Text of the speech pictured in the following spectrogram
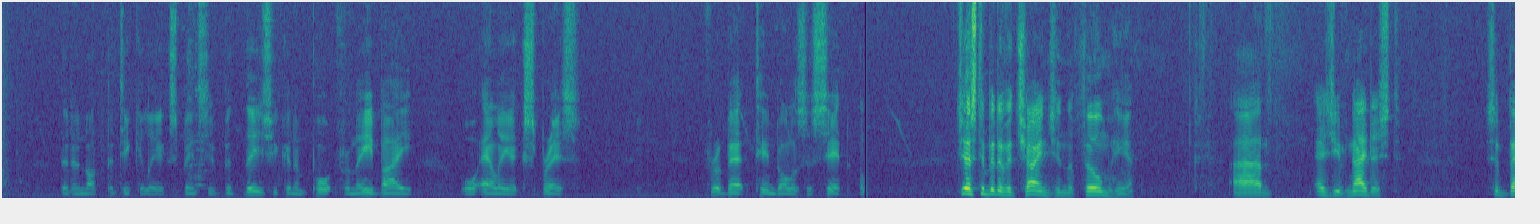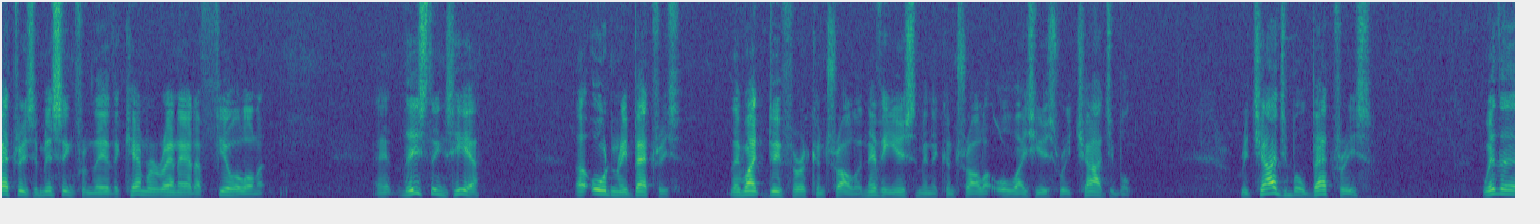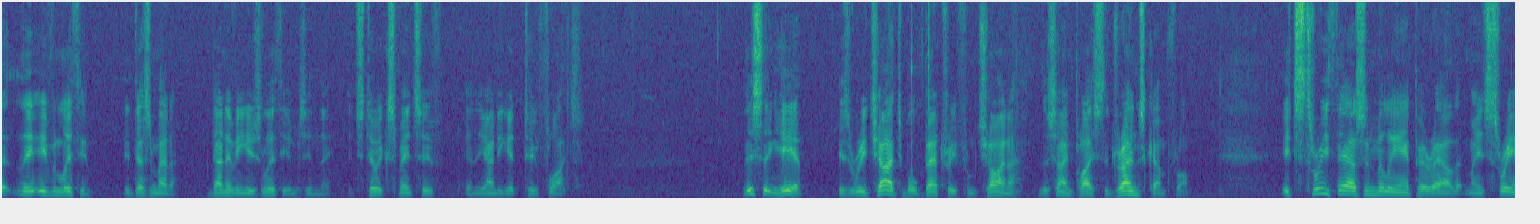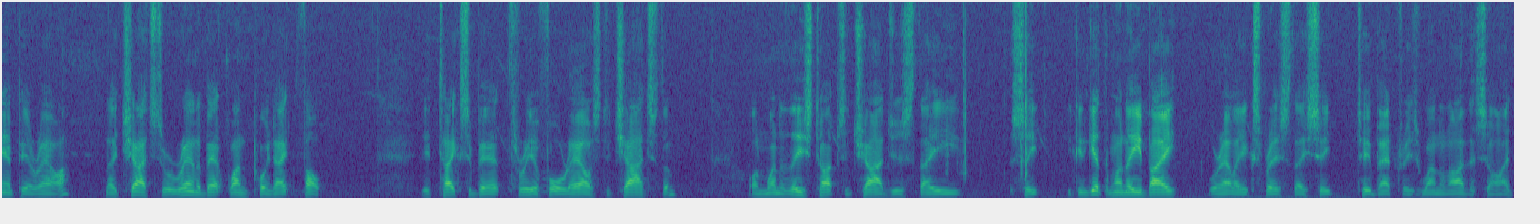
that are not particularly expensive, but these you can import from eBay or AliExpress for about $10 a set. Just a bit of a change in the film here. Um, as you've noticed, some batteries are missing from there. The camera ran out of fuel on it. And these things here are ordinary batteries. They won't do for a controller. Never use them in a controller, always use rechargeable. Rechargeable batteries, whether they're even lithium, it doesn't matter. Don't ever use lithiums in there. It's too expensive and you only get two flights. This thing here is a rechargeable battery from China, the same place the drones come from. It's 3000 milliampere hour, that means 3 ampere hour. They charge to around about 1.8 volt. It takes about three or four hours to charge them on one of these types of chargers, they seat, you can get them on eBay or AliExpress, they seat two batteries, one on either side.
